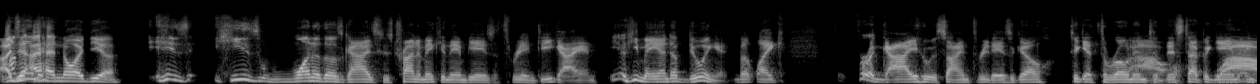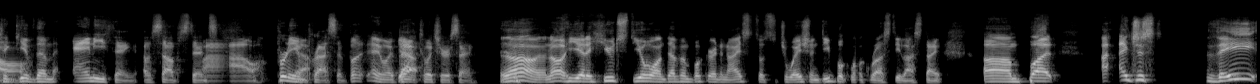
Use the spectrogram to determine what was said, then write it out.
I, I did. Mean, I had no idea. His he's one of those guys who's trying to make in the NBA as a three and D guy, and you know he may end up doing it. But like for a guy who was signed three days ago, to get thrown wow. into this type of game wow. and to give them anything of substance. Wow. Pretty yeah. impressive. But anyway, back yeah. to what you were saying. no, no, he had a huge steal on Devin Booker in an ISO situation. D Book looked rusty last night. Um, but I, I just they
